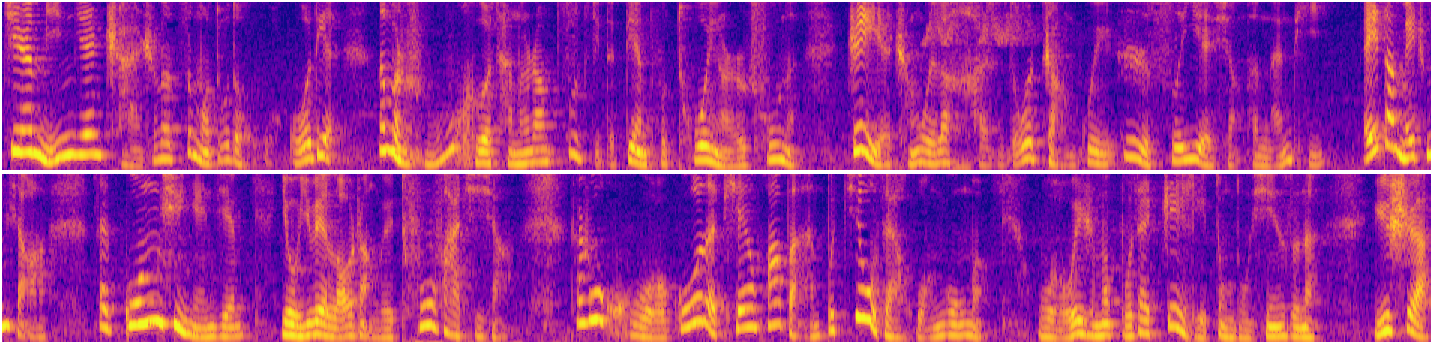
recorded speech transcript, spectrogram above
既然民间产生了这么多的火锅店，那么如何才能让自己的店铺脱颖而出呢？这也成为了很多掌柜日思夜想的难题。哎，但没成想啊，在光绪年间，有一位老掌柜突发奇想，他说：“火锅的天花板不就在皇宫吗？我为什么不在这里动动心思呢？”于是啊，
